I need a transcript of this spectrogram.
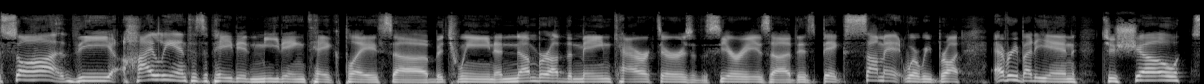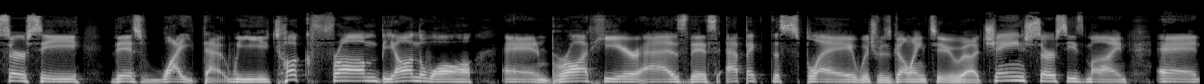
saw the highly anticipated meeting take place uh, between a number of the main characters of the series. Uh, this big summit where we brought everybody in to show Cersei this white that we took from beyond the wall and brought here as this epic display, which was going to uh, change Cersei's mind and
